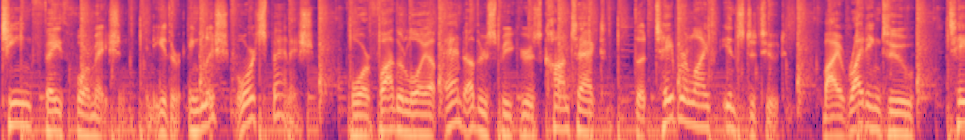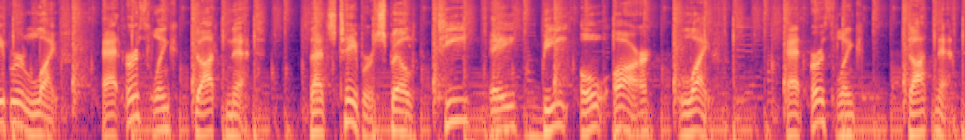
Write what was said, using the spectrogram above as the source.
teen faith formation in either English or Spanish. For Father Loya and other speakers, contact the Tabor Life Institute by writing to Tabor Life at earthlink.net. That's Tabor spelled T A B O R life at earthlink.net.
